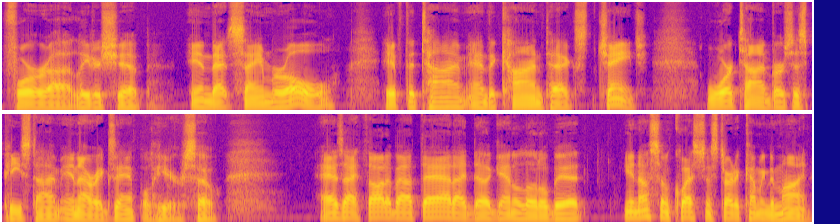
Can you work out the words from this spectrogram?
for uh, leadership in that same role if the time and the context change. Wartime versus peacetime in our example here. So, as I thought about that, I dug in a little bit. You know, some questions started coming to mind.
